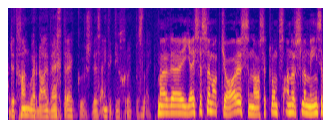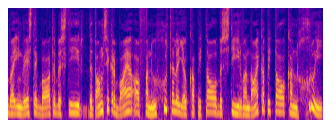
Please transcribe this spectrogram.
Dit gaan oor daai wegtrekkoers. Dis eintlik die groot besluit. Maar uh, jy's 'n slim aktuaris en daar's 'n klomp ander slim mense by Investec Batebestuur. Dit hang seker baie af van hoe goed hulle jou kapitaal bestuur want daai kapitaal kan groei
